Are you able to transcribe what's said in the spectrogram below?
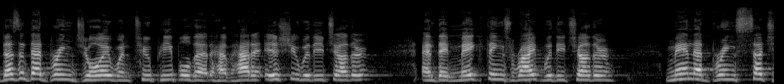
doesn't that bring joy when two people that have had an issue with each other and they make things right with each other? Man, that brings such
